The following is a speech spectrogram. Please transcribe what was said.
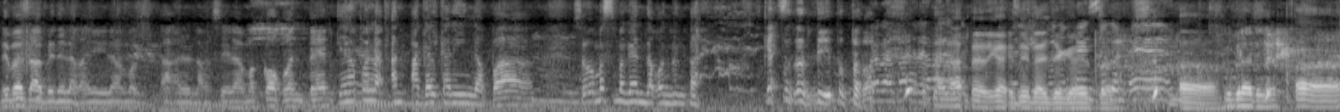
Di ba sabi nila kanina, mag, ah, ano lang sila, magko-content. Kaya pala, ang tagal kanina pa. So, mas maganda kung doon tayo. Kasi nandito to. Tara, tara, tara. Tara, guys, na dyan, guys. Ah. Natin yun. Ah,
